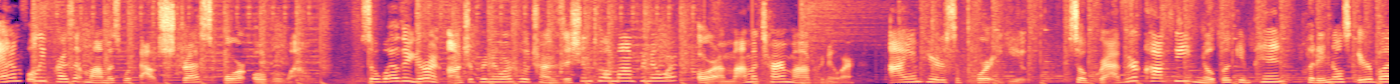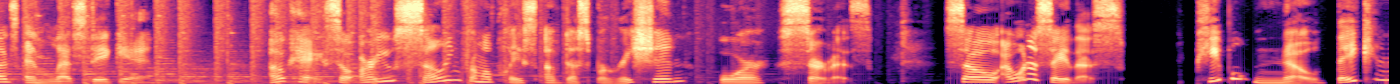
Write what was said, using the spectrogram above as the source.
and fully present mamas without stress or overwhelm. So, whether you're an entrepreneur who transitioned to a mompreneur or a mama turned mompreneur, I am here to support you. So, grab your coffee, notebook, and pen, put in those earbuds, and let's dig in. Okay, so are you selling from a place of desperation or service? So, I want to say this people know they can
